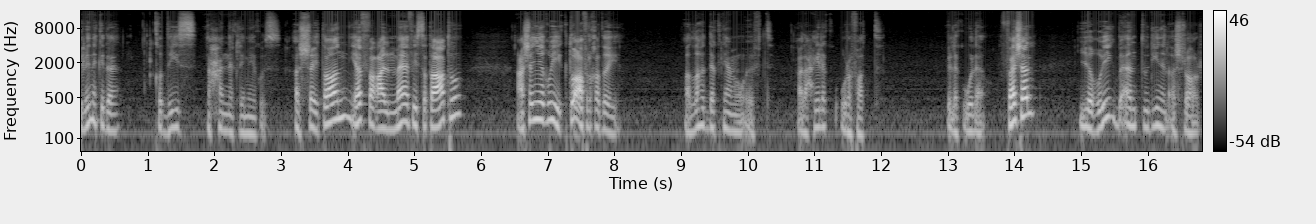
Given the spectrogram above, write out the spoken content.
يقول لنا كده قديس يوحنا كليميكوس. الشيطان يفعل ما في استطاعته عشان يغويك تقع في الخطية الله اداك نعمة وقفت على حيلك ورفضت. يقول لك أولى فشل يغويك بأن تدين الأشرار.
